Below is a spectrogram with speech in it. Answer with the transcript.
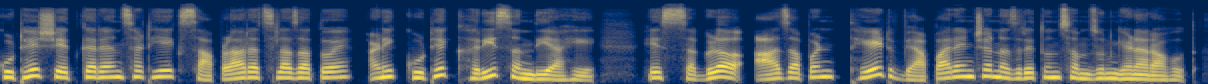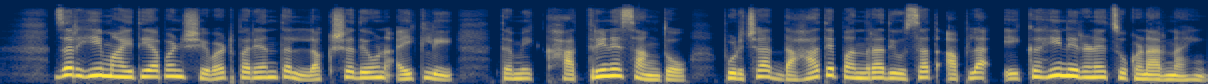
कुठे शेतकऱ्यांसाठी एक सापळा रचला जातोय आणि कुठे खरी संधी आहे हे सगळं आज आपण थेट व्यापाऱ्यांच्या नजरेतून समजून घेणार आहोत. जर ही माहिती आपण शेवटपर्यंत लक्ष देऊन ऐकली तर मी खात्रीने सांगतो पुढच्या दहा ते पंधरा दिवसात आपला एकही निर्णय चुकणार नाही.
